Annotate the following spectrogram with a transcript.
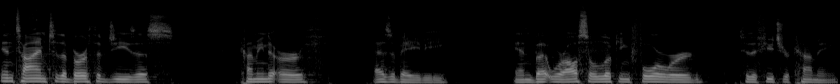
in time to the birth of Jesus coming to earth as a baby and but we're also looking forward to the future coming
